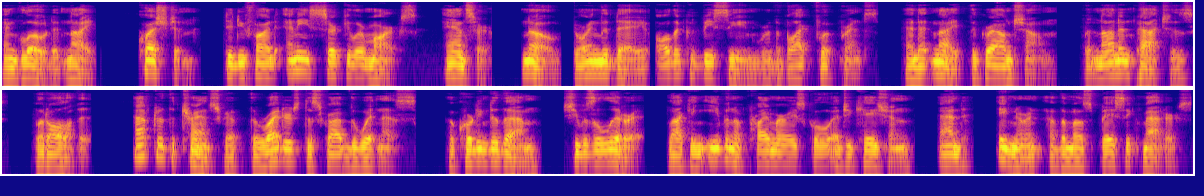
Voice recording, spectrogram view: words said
and glowed at night. Question Did you find any circular marks? Answer No. During the day, all that could be seen were the black footprints, and at night the ground shone, but not in patches, but all of it. After the transcript, the writers described the witness. According to them, she was illiterate, lacking even a primary school education, and ignorant of the most basic matters.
